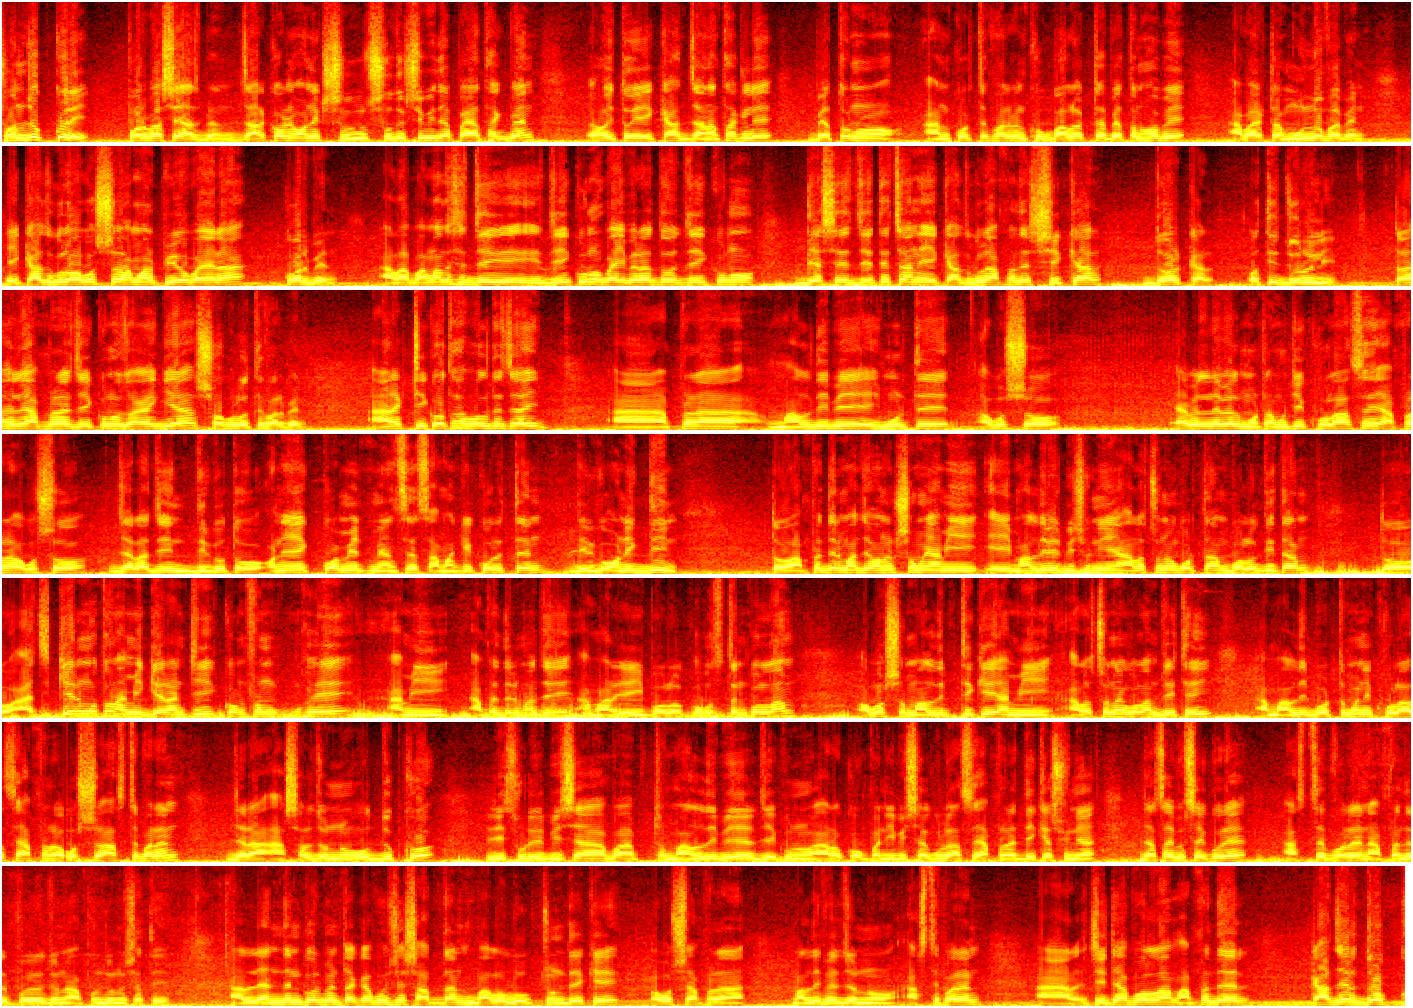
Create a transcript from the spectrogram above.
সংযোগ করে পরবাসে আসবেন। যার কারণে অনেক সুযোগ সুবিধা পাওয়া থাকবেন। হয়তো এই কাজ জানা থাকলে বেতনও আর্ন করতে পারবেন, খুব ভালো একটা বেতন হবে, আবার একটা মূল্য পাবেন। এই কাজগুলো অবশ্যই আমার প্রিয় ভাইয়েরা করবেন। আমার বাংলাদেশের যেই যেই কোনো ভাই বেড়াতো যেই কোনো দেশে যেতে চান, এই কাজগুলো আপনাদের শিক্ষার দরকার, অতি জরুরি। তাহলে আপনারা যে কোনো জায়গায় গিয়ে সফল হতে পারবেন। আরেকটি কথা বলতে চাই আপনারা মালদ্বীপে এই মুহূর্তে অবশ্য অ্যাভেলেবেল মোটামুটি খোলা আছে। আপনারা অবশ্য যারা যে দীর্ঘত অনেক কমেন্ট মেসেজ আমাকে করতেন দীর্ঘ অনেক দিন, তো আপনাদের মাঝে অনেক সময় আমি এই মালদ্বীপের বিষয় নিয়ে আলোচনা করতাম, বলক দিতাম। তো আজকের মতন আমি গ্যারান্টি কনফার্ম হয়ে আমি আপনাদের মাঝে আমার এই বলক অবস্থান করলাম। অবশ্য মালদ্বীপ থেকে আমি আলোচনা করলাম যেটাই মালদ্বীপ বর্তমানে খোলা আছে, আপনারা অবশ্য আসতে পারেন। যারা আসার জন্য অধ্যক্ষ রিসোর্টের ভিসা বা মালদ্বীপের যে কোনো আরও কোম্পানি ভিসাগুলো আছে, আপনারা দেখে শুনে যাচাই বাছাই করে আসতে পারেন আপনাদের প্রয়োজনে আপনজনের সাথে। আর লেনদেন করবেন টাকা পয়সা, সাবধান, ভালো লোকজন দেখে অবশ্যই আপনারা মালদ্বীপের জন্য আসতে পারেন। আর যেটা বললাম, আপনাদের কাজের দক্ষ,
